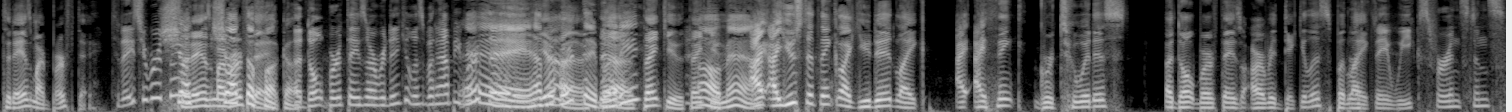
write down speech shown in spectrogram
Today is my birthday. Today's your birthday. Shut- Today is my shut birthday. the fuck up. Adult birthdays are ridiculous, but happy Hey, birthday! happy Yeah, birthday, yeah. buddy. Thank you, thank oh, you. oh man, I, I used to think like you did. Like I, I think gratuitous adult birthdays are ridiculous, but like Birthday weeks, for instance.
